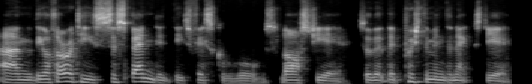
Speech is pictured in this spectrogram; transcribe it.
and the authorities suspended these fiscal rules last year, so that they pushed them into next year.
